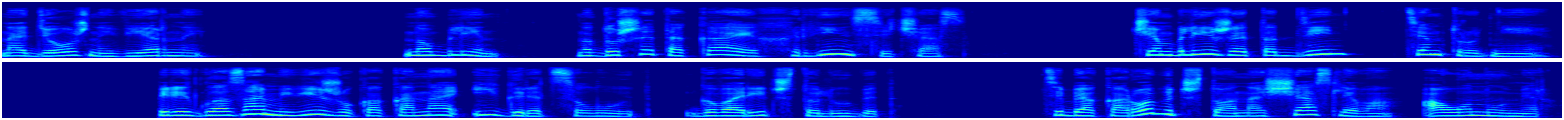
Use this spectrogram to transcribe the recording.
надежный, верный. Но, блин, на душе такая хрень сейчас. Чем ближе этот день, тем труднее. Перед глазами вижу, как она Игоря целует, говорит, что любит. Тебя коробит, что она счастлива, а он умер?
